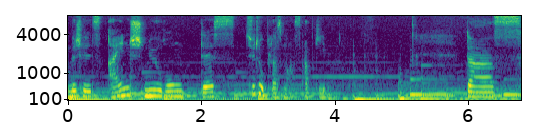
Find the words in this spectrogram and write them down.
mittels Einschnürung des Zytoplasmas abgeben. Das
